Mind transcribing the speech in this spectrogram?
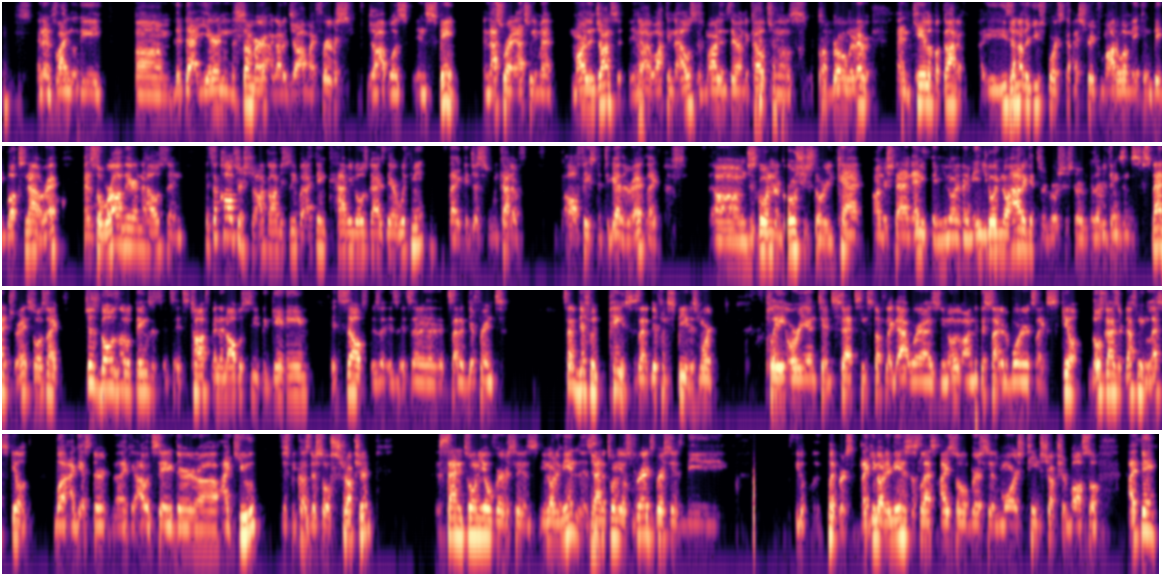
And then finally um, did that year. And in the summer, I got a job. My first job was in Spain and that's where I actually met Marlon Johnson. You know, yeah. I walk in the house and Marlon's there on the couch and I was, bro, whatever. And Caleb Agada, he's yeah. another U Sports guy straight from Ottawa making big bucks now, right? And so we're all there in the house and it's a culture shock, obviously, but I think having those guys there with me, like it just, we kind of all faced it together, right? Like, um, just going to the grocery store, you can't understand anything. You know what I mean? You don't even know how to get to the grocery store because everything's in Spanish, right? So it's like just those little things. It's, it's, it's tough, and then obviously the game itself is a, is it's at a, it's at a different it's at a different pace. It's at a different speed. It's more play oriented sets and stuff like that. Whereas you know on this side of the border, it's like skill. Those guys are definitely less skilled, but I guess they're like I would say their uh, IQ just because they're so structured. San Antonio versus you know what I mean. The yeah. San Antonio Spurs versus the Clippers. Like, you know what I mean? It's just less ISO versus more team structured ball. So I think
